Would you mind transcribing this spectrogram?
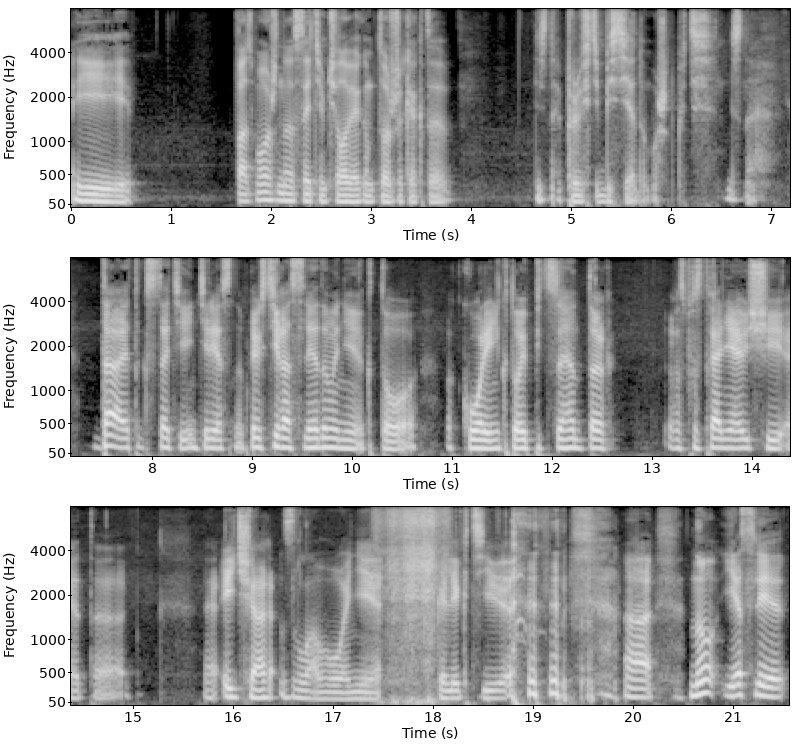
И, возможно, с этим человеком тоже как-то, не знаю, провести беседу, может быть, не знаю. Да, это, кстати, интересно. Провести расследование, кто корень, кто эпицентр, распространяющий это HR-зловоние в коллективе. А, но если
